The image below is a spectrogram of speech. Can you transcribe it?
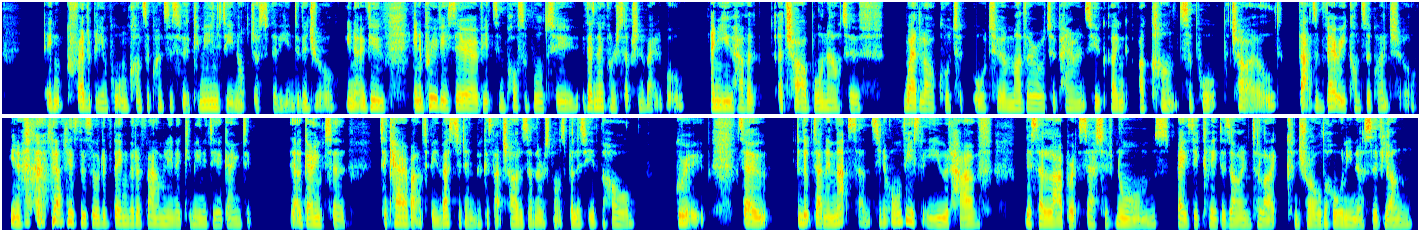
incredibly important consequences for the community, not just for the individual. You know, if you in a previous era, if it's impossible to, if there's no contraception available, and you have a, a child born out of wedlock or to or to a mother or to parents who uh, can't support the child, that's very consequential. You know, that is the sort of thing that a family and a community are going to are going to to care about to be invested in because that child is then the responsibility of the whole group. So looked at in that sense, you know, obviously you would have this elaborate set of norms basically designed to like control the horniness of young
